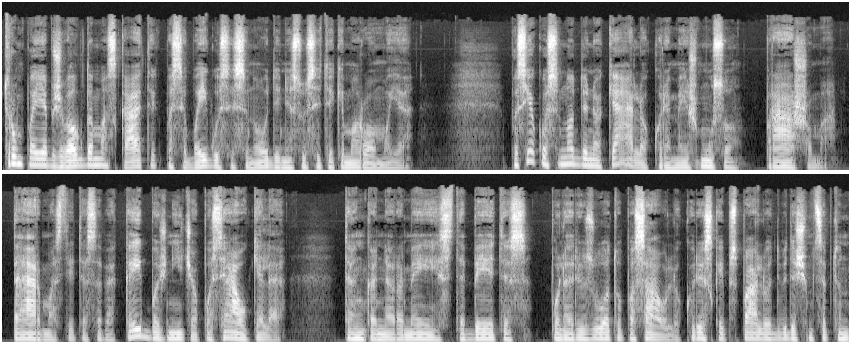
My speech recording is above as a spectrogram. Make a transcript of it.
trumpai apžvelgdamas ką tik pasibaigusi sinodinį susitikimą Romoje. Pasiekus sinodinio kelio, kuriame iš mūsų prašoma permastyti save kaip bažnyčia pusiaukelė, tenka neramiai stebėtis polarizuotų pasauliu, kuris kaip spalio 27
